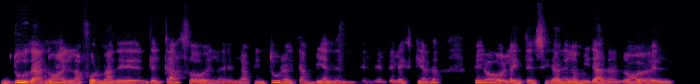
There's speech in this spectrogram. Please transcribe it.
duda ¿no? en la forma del trazo, en la, pintura y también en, el de la izquierda, pero la intensidad de la mirada, ¿no? en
